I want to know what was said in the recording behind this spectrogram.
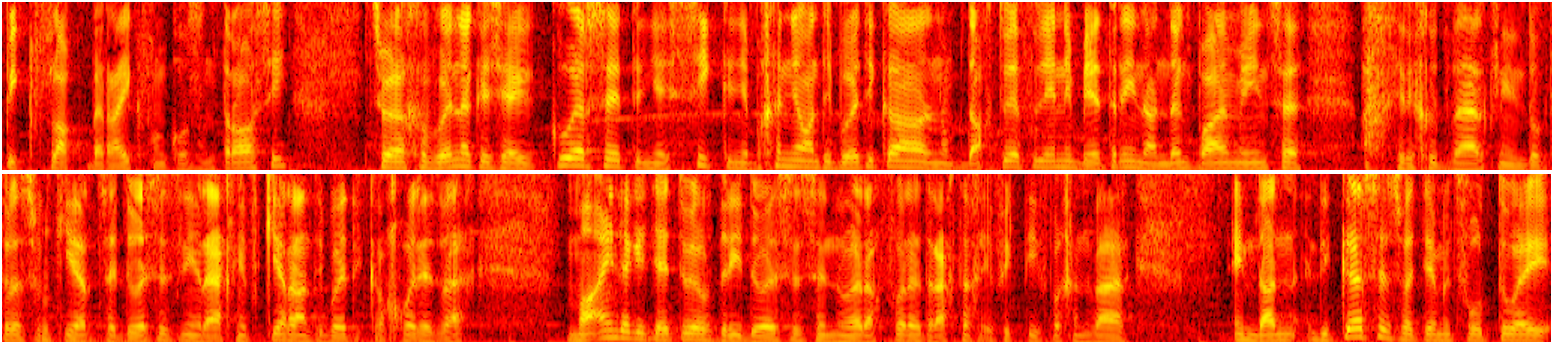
piekvlak bereik van konsentrasie. So gewoonlik as jy koors het en jy siek en jy begin jou antibiotika en op dag 2 voel jy nie beter nie, dan dink baie mense, ag hierdie goed werk nie. Die dokter is verkeerd, sy dosis is nie reg nie. Verkeerde antibiotika, gooi dit weg. Maar eintlik het jy 2 of 3 dosisse nodig voordat dit regtig effektief begin werk. En dan die kursus wat jy moet voltooi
